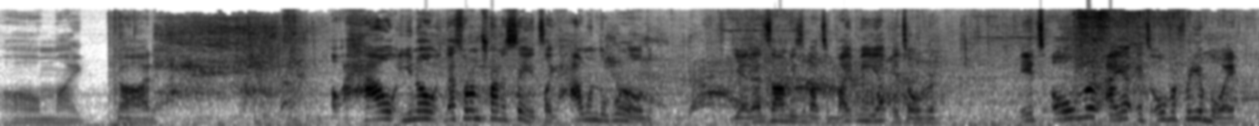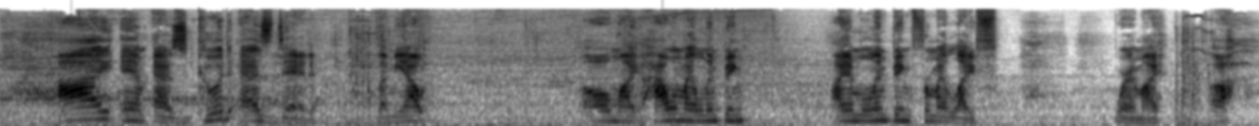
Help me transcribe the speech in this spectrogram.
Oh my god. Oh, how? You know, that's what I'm trying to say. It's like, how in the world yeah, that zombie's about to bite me. Yep, it's over. It's over. I, it's over for your boy. I am as good as dead. Let me out. Oh my, how am I limping? I am limping for my life. Where am I? Ah,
